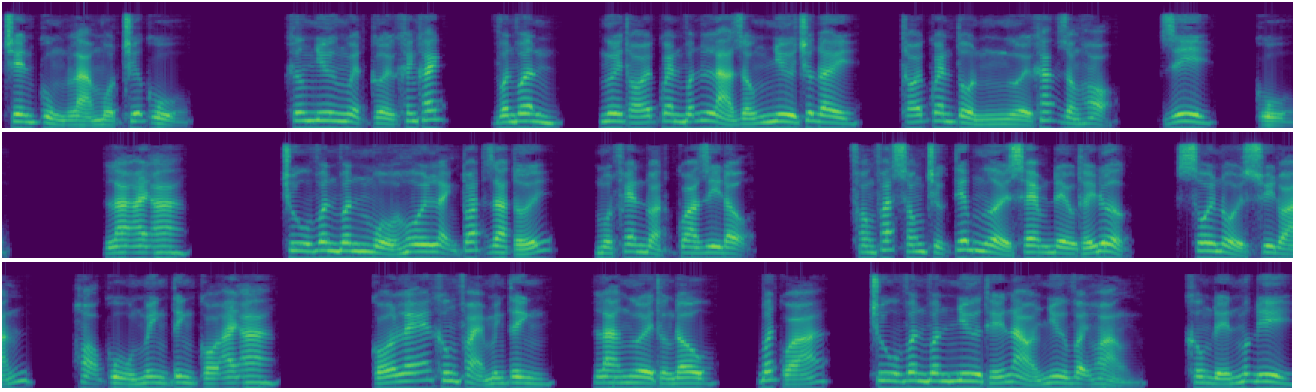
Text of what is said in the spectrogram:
trên cùng là một chữ củ. Khương Như Nguyệt cười khanh khách, vân vân, ngươi thói quen vẫn là giống như trước đây, thói quen tồn người khác dòng họ, di, củ. Là ai a? Chu Vân Vân mồ hôi lạnh toát ra tới, một phen đoạt qua di động. Phong phát sóng trực tiếp người xem đều thấy được, sôi nổi suy đoán, họ cù minh tinh có ai a? Có lẽ không phải minh tinh, là người thường đâu, bất quá, Chu Vân Vân như thế nào như vậy hoảng, không đến mức đi.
